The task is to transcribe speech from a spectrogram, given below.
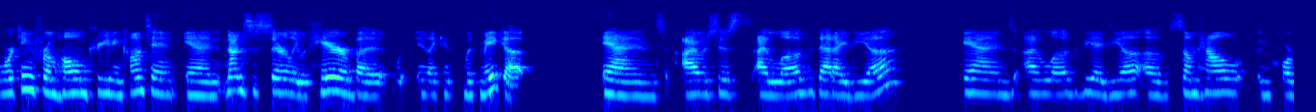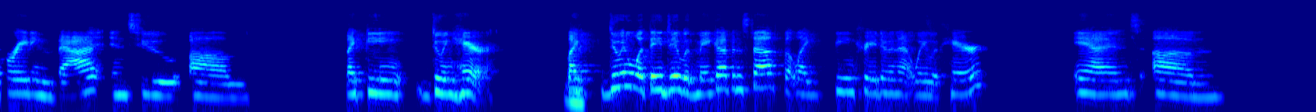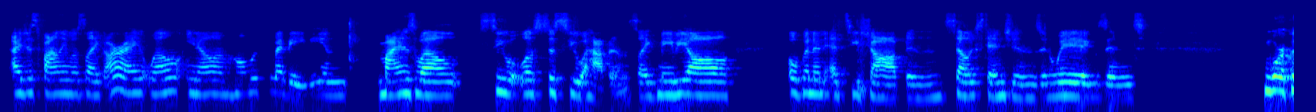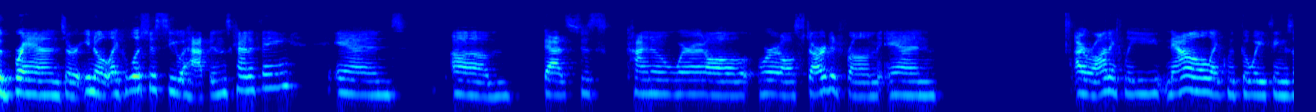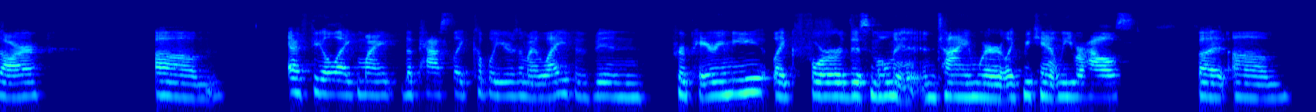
working from home, creating content, and not necessarily with hair, but like with makeup. And I was just, I loved that idea. And I loved the idea of somehow incorporating that into um, like being doing hair like doing what they did with makeup and stuff but like being creative in that way with hair and um i just finally was like all right well you know i'm home with my baby and might as well see what let's just see what happens. Like maybe i'll open an etsy shop and sell extensions and wigs and work with brands or you know like let's just see what happens kind of thing. And um that's just kind of where it all where it all started from. And ironically now like with the way things are um i feel like my the past like couple years of my life have been preparing me like for this moment in time where like we can't leave our house. But um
